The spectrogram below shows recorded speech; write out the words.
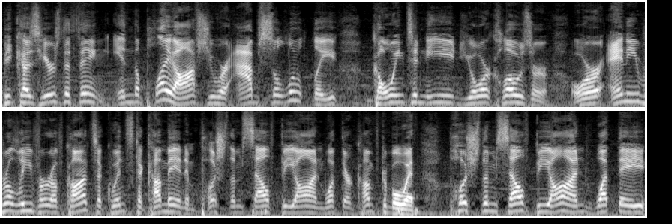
because here's the thing in the playoffs, you are absolutely going to need your closer or any reliever of consequence to come in and push themselves beyond what they're comfortable with, push themselves beyond what they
